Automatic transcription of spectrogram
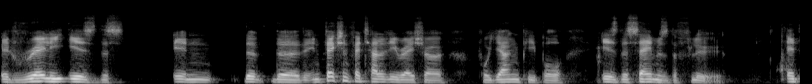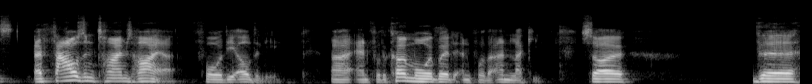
it really is this in the the the infection fatality ratio for young people is the same as the flu. It's a thousand times higher for the elderly, uh, and for the comorbid and for the unlucky. So the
